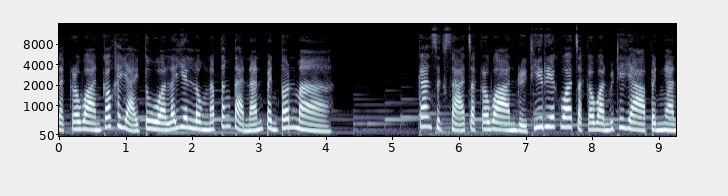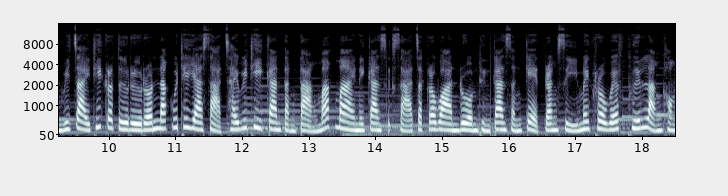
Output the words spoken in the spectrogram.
จักรวาลก็ขยายตัวและเย็นลงนับตั้งแต่นั้นเป็นต้นมา การศึกษาจักรวาลหรือที่เรียกว่าจักรวาลวิทยาเป็นงานวิจัยที่กระตือรือร้นนักวิทยาศาสตร์ใช้วิธีการต่างๆ มากมายในการศึกษาจักรวาลรวมถึงการสังเกตรังสีไมโครเวฟพื้นหลังของ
